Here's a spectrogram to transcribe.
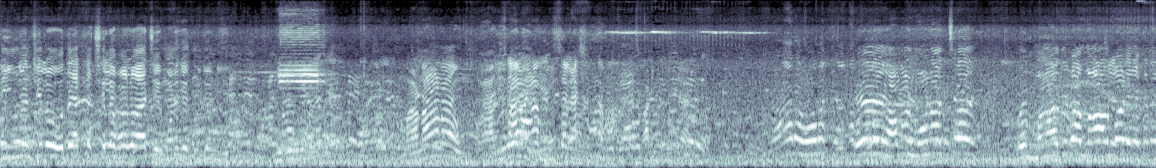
তিনজন ছিল ওদের একটা ছেলে ভালো আছে মনে হচ্ছে দুজন ছিল না না ভালো এই, আমার মনে হচ্ছে ওই মাদুরা মার পরে এখানে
